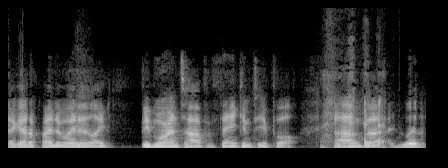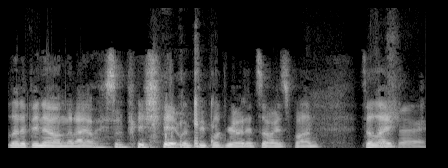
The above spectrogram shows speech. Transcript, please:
I gotta find a way to like be more on top of thanking people. Um, but let, let it be known that I always appreciate when people do it. It's always fun to like sure.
